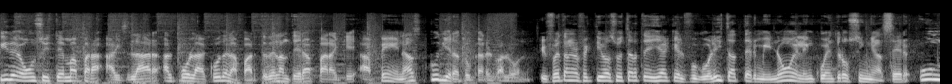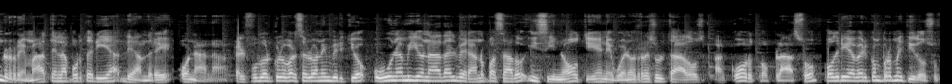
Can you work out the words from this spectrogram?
ideó un sistema para aislar al polaco de la parte delantera para que apenas pudiera tocar el balón. Y fue tan efectiva su estrategia que el futbolista terminó el encuentro sin hacer un remate en la portería de André Onana. El FC Barcelona invirtió una millonada el verano pasado y si no tiene buenos resultados a corto plazo, podría haber comprometido su.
